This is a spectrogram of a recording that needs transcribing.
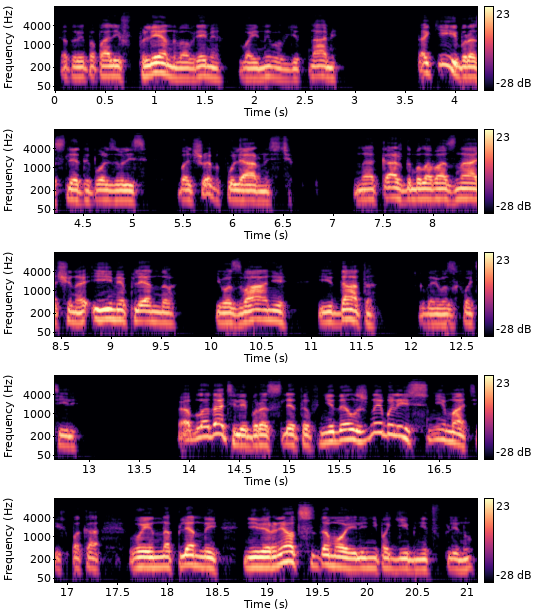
которые попали в плен во время войны во Вьетнаме. Такие браслеты пользовались большой популярностью. На каждом было обозначено имя пленного, его звание и дата, когда его захватили. Обладатели браслетов не должны были снимать их, пока военнопленный не вернется домой или не погибнет в плену.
